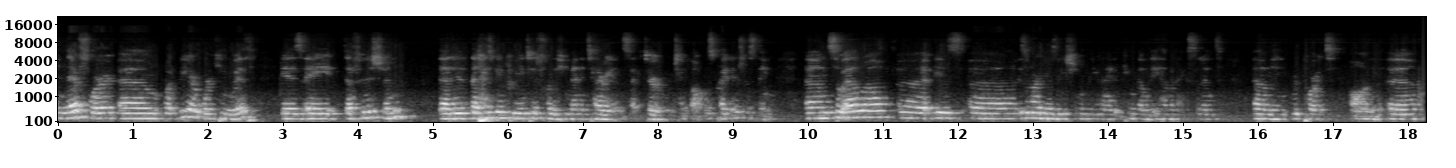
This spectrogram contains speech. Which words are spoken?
and therefore, um, what we are working with is a definition that is that has been created for the humanitarian sector, which I thought was quite interesting. Um, so Elrha uh, is uh, is an organization in the United Kingdom. They have an excellent um, report on uh,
